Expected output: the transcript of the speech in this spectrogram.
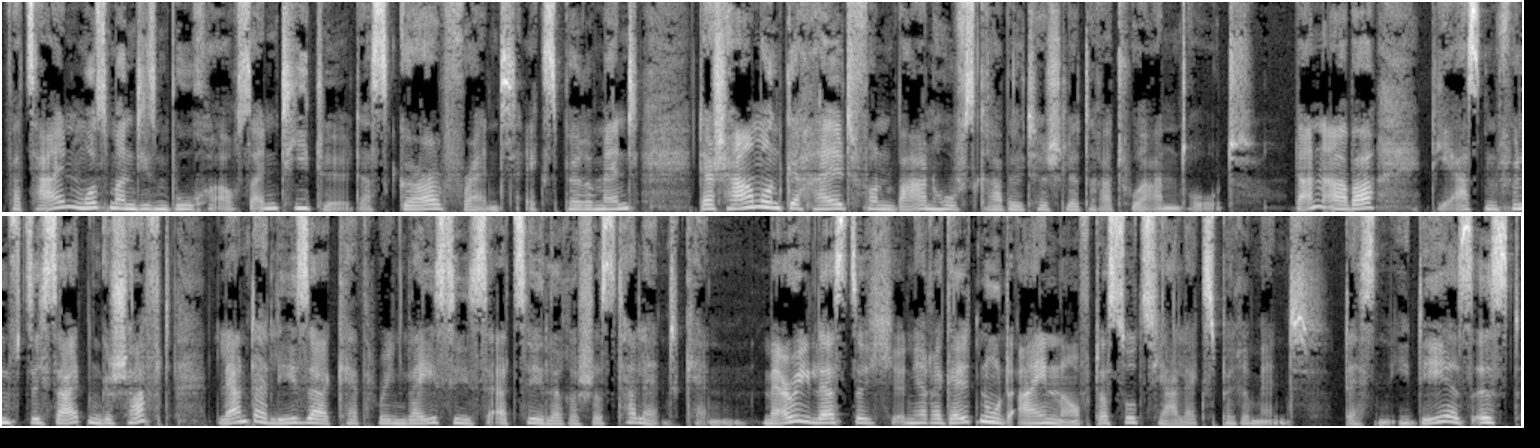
Verzeihen muss man diesem Buch auch seinen Titel, das Girlfriend-Experiment, der Charme und Gehalt von Bahnhofsgrabbeltischliteratur androht. Dann aber, die ersten 50 Seiten geschafft, lernt der Leser Catherine Lacys erzählerisches Talent kennen. Mary lässt sich in ihrer Geldnot ein auf das Sozialexperiment dessen Idee es ist,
